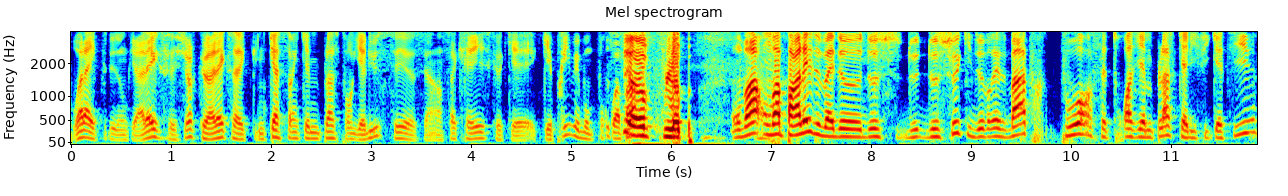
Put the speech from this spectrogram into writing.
voilà, écoutez, donc Alex, c'est sûr que Alex, avec une 4-5ème place pour Galus, c'est c'est un sacré risque qui est, qui est pris, mais bon, pourquoi C'est pas. un flop. On va, on va parler de, bah, de, de, de- de ceux qui devraient se battre pour cette troisième place qualificative.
